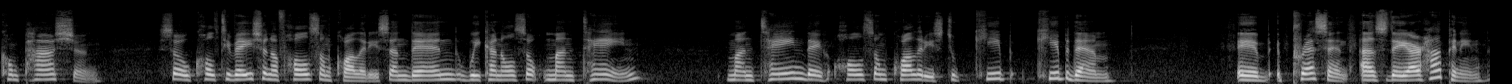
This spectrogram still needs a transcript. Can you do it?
compassion. So cultivation of wholesome qualities. And then we can also maintain maintain the wholesome qualities to keep keep them uh, present as they are happening,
